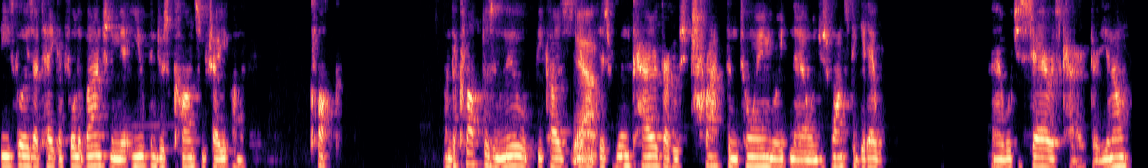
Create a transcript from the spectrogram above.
These guys are taking full advantage of them, yet you can just concentrate on the clock. And the clock doesn't move because you have this one character who's trapped in time right now and just wants to get out, uh, which is Sarah's character, you know.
